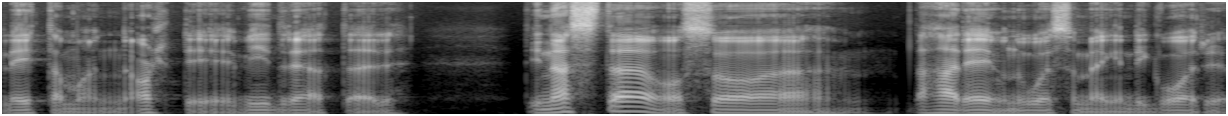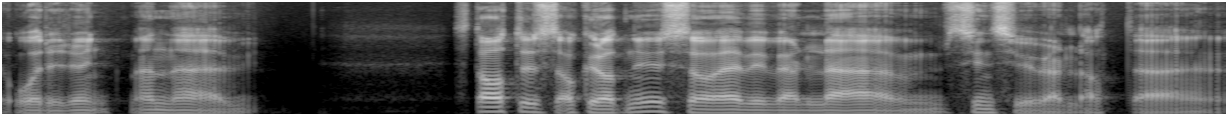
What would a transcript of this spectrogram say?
leter man alltid videre etter de neste. Og så eh, Det her er jo noe som egentlig går året rundt. Men eh, status akkurat nå, så er vi vel eh, Syns vi vel at, eh,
